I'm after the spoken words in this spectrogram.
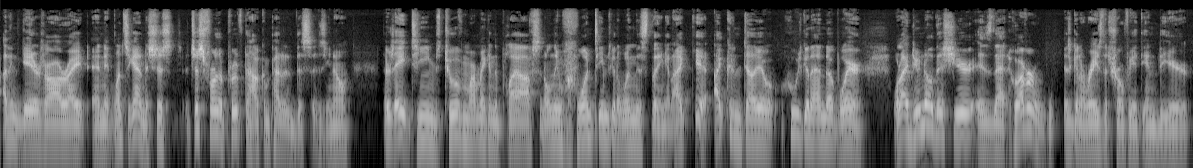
I think the Gators are all right. And it, once again, it's just just further proof to how competitive this is. You know, there's eight teams, two of them aren't making the playoffs, and only one team's going to win this thing. And I can't, I couldn't tell you who's going to end up where. What I do know this year is that whoever is going to raise the trophy at the end of the year,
